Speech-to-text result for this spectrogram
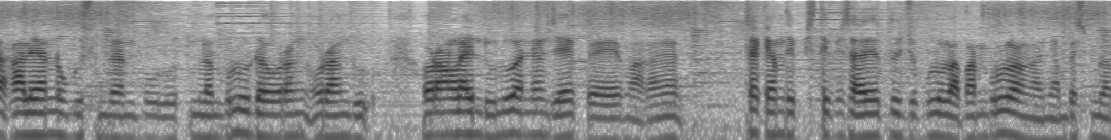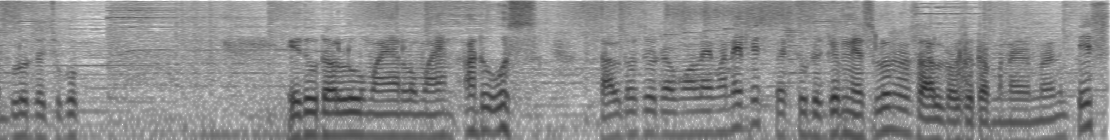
usah kalian nunggu 90 90 udah orang orang orang lain duluan yang JP makanya cek yang tipis-tipis aja 70 80 lah nggak nyampe 90 udah cukup. Itu udah lumayan lumayan aduh us saldo sudah mulai menipis. Back to the game ya seluruh saldo sudah mulai menipis.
